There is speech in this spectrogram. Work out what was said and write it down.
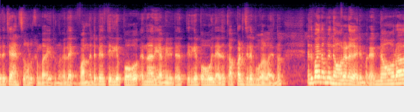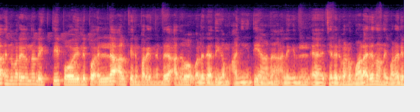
ഒരു ചാൻസ് കൊടുക്കേണ്ടതായിരുന്നു അല്ലേ? വന്നിട്ട് പിന്നെ തിരികെ പോകുമോ എന്നറിയാൻ വേണ്ടിയിട്ട് തിരികെ പോകില്ലായിരുന്നു കപ്പടിച്ചിട്ടേ പോകുള്ളായിരുന്നു ഇതിപ്പോൾ നമുക്ക് നോറയുടെ കാര്യം പറയാം. നോറ എന്ന് പറയുന്ന വ്യക്തി പോയതിൽ ഇപ്പോൾ എല്ലാ ആൾക്കാരും പറയുന്നുണ്ട് അത് വളരെയധികം അനീതിയാണ്. അല്ലെങ്കിൽ ചിലർ പറഞ്ഞു വളരെ നന്നായി വളരെ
